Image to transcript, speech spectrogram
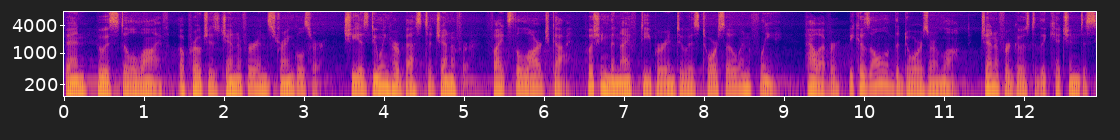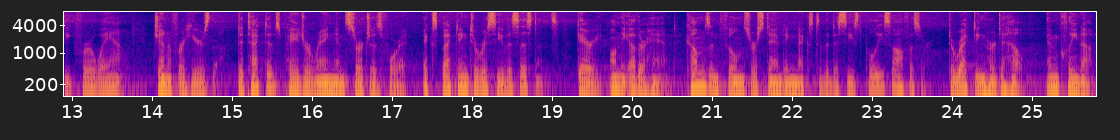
Ben, who is still alive, approaches Jennifer and strangles her. She is doing her best to Jennifer, fights the large guy, pushing the knife deeper into his torso and fleeing. However, because all of the doors are locked, Jennifer goes to the kitchen to seek for a way out. Jennifer hears the detective's pager ring and searches for it, expecting to receive assistance. Gary, on the other hand, comes and films her standing next to the deceased police officer, directing her to help him clean up.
